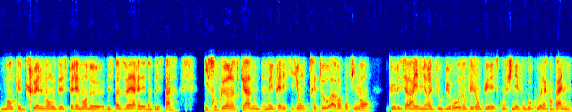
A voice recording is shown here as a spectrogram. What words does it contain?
manquent cruellement ou désespérément d'espace de, vert et d'un peu d'espace. Il se trouve que dans notre cas, donc, on avait pris décision très tôt avant le confinement que les salariés ne viendraient plus au bureau, donc les gens pouvaient être confinés pour beaucoup à la campagne,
